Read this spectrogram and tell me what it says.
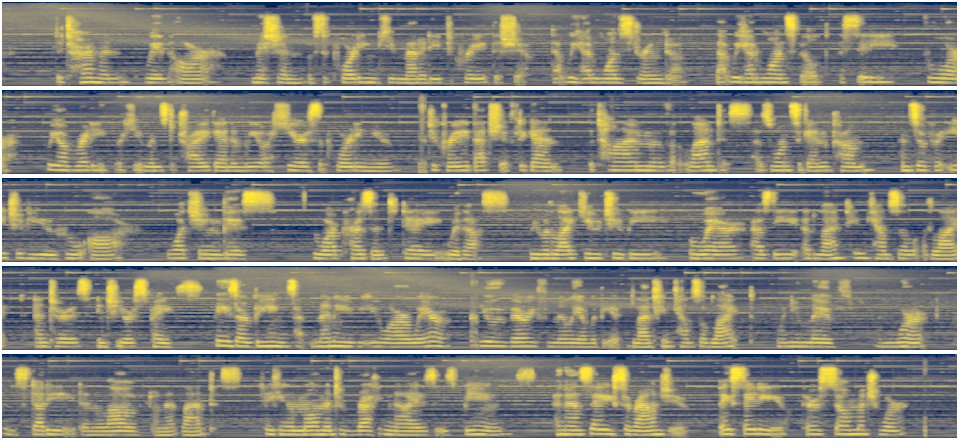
determined with our mission of supporting humanity to create the shift that we had once dreamed of, that we had once built a city for. We are ready for humans to try again, and we are here supporting you to create that shift again. The time of Atlantis has once again come. And so, for each of you who are watching this, who are present today with us, we would like you to be aware as the Atlantean Council of Light enters into your space. These are beings that many of you are aware of. You are very familiar with the Atlantean Council of Light when you live and worked and studied and loved on Atlantis. Taking a moment to recognize these beings. And as they surround you, they say to you, There is so much work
